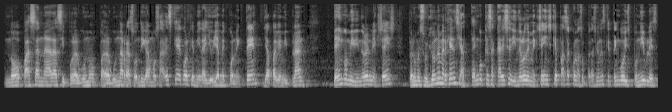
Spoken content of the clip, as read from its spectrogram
no pasa nada si por, algún, por alguna razón digamos, ¿sabes qué Jorge? Mira, yo ya me conecté, ya pagué mi plan, tengo mi dinero en mi exchange, pero me surgió una emergencia, tengo que sacar ese dinero de mi exchange, ¿qué pasa con las operaciones que tengo disponibles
